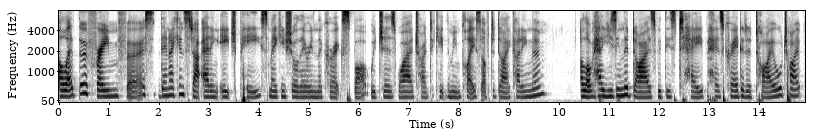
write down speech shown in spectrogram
I'll add the frame first, then I can start adding each piece, making sure they're in the correct spot, which is why I tried to keep them in place after die cutting them. I love how using the dies with this tape has created a tile type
